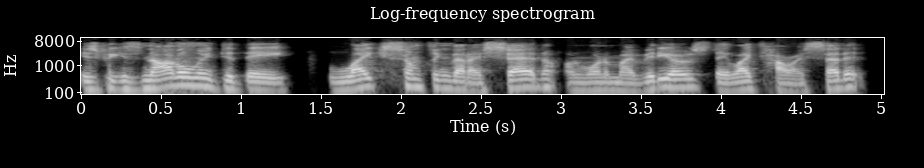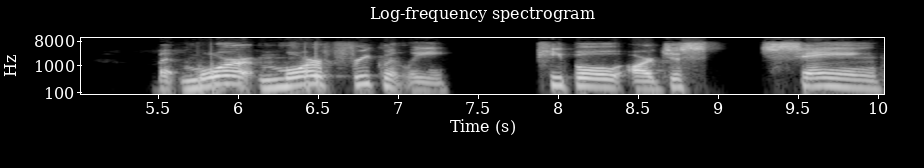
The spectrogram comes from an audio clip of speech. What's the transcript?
is because not only did they like something that I said on one of my videos. They liked how I said it. But more more frequently, people are just saying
